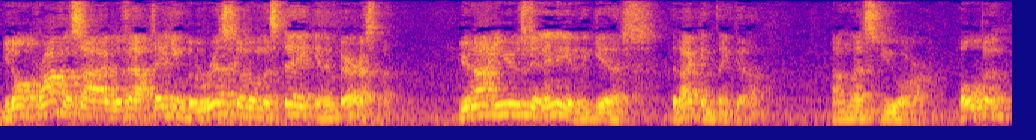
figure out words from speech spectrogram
You don't prophesy without taking the risk of a mistake and embarrassment. You're not used in any of the gifts that I can think of unless you are open,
